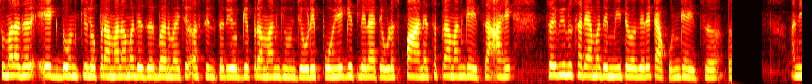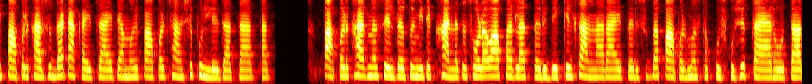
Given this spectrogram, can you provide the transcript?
तुम्हाला जर एक दोन किलो प्रमाणामध्ये जर बनवायचे असतील तर योग्य प्रमाण घेऊन जेवढे पोहे घेतलेले आहे तेवढंच पाण्याचं प्रमाण घ्यायचं आहे. चवीनुसार यामध्ये मीठ वगैरे टाकून घ्यायचं. आणि पापड खारसुद्धा टाकायचं आहे त्यामुळे पापड छानसे फुलले जातात. पापड खार नसेल तर तुम्ही ते खाण्याचा सोडा वापरलात तरी देखील चालणार आहे. तरीसुद्धा पापड मस्त खुशखुशीत तयार होतात.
